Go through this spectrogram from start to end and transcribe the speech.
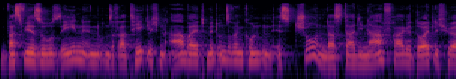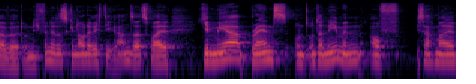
was wir so sehen in unserer täglichen Arbeit mit unseren Kunden ist schon, dass da die Nachfrage deutlich höher wird. Und ich finde, das ist genau der richtige Ansatz, weil je mehr Brands und Unternehmen auf, ich sag mal,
